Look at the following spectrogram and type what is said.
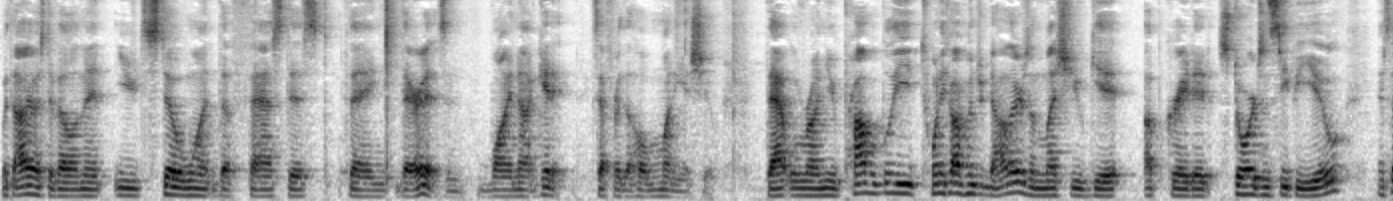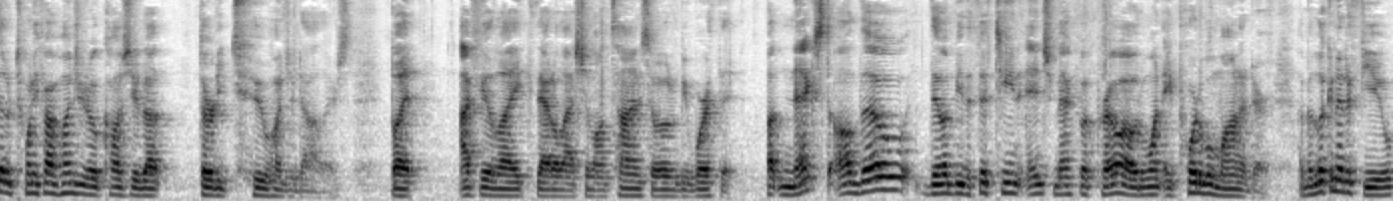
with iOS development, you still want the fastest thing there is, and why not get it? Except for the whole money issue. That will run you probably $2,500 unless you get upgraded storage and CPU. Instead of 2,500, it'll cost you about $3,200. But I feel like that'll last you a long time, so it'll be worth it. Up next, although there would be the 15 inch MacBook Pro, I would want a portable monitor. I've been looking at a few,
